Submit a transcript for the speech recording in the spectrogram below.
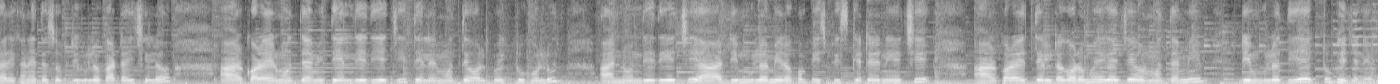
আর এখানে তো সবজিগুলো কাটাই ছিল। আর কড়াইয়ের মধ্যে আমি তেল দিয়ে দিয়েছি। তেলের মধ্যে অল্প একটু হলুদ আর নুন দিয়ে দিয়েছি। আর ডিমগুলো আমি এরকম পিস পিস কেটে নিয়েছি। আর কড়াইয়ের তেলটা গরম হয়ে গেছে, ওর মধ্যে আমি ডিমগুলো দিয়ে একটু ভেজে নেব।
